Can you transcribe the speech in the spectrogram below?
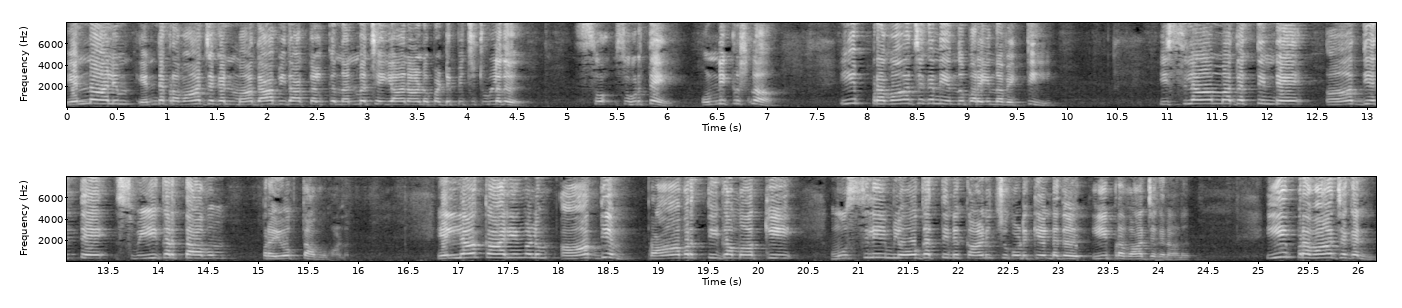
എന്നാലും എന്റെ പ്രവാചകൻ മാതാപിതാക്കൾക്ക് നന്മ ചെയ്യാനാണ് പഠിപ്പിച്ചിട്ടുള്ളത്. സുഹൃത്തെ ഉണ്ണികൃഷ്ണ ഈ പ്രവാചകൻ എന്ന് പറയുന്ന വ്യക്തി ഇസ്ലാം മതത്തിന്റെ ആദ്യത്തെ സ്വീകർത്താവും പ്രയോക്താവുമാണ്. എല്ലാ കാര്യങ്ങളും ആദ്യം പ്രാവർത്തികമാക്കി മുസ്ലിം ലോകത്തിന് കാണിച്ചു കൊടുക്കേണ്ടത് ഈ പ്രവാചകനാണ്. ഈ പ്രവാചകൻ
